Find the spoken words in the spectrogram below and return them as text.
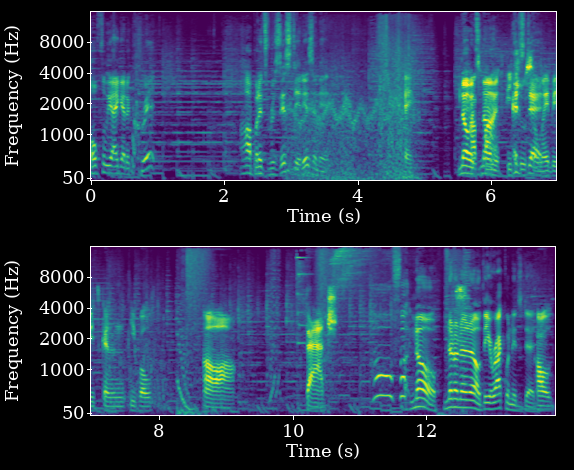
Hopefully I get a crit. Ah, but it's resisted, isn't it? Okay. No, it's not. Pichu, It's so maybe it's gonna evolve. Ah, Thatch. Oh fuck! No, no, no, no, no. The Araquanid's dead. Oh,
